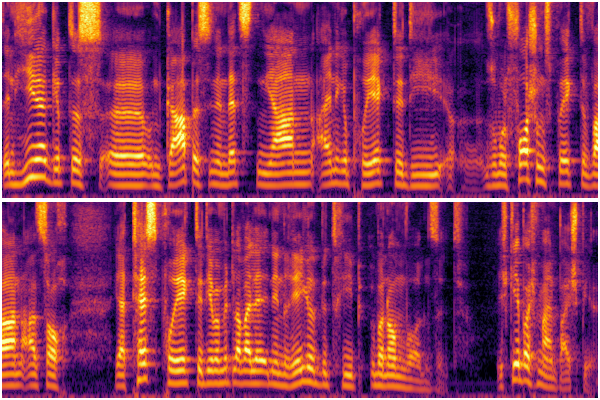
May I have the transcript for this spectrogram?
Denn hier gibt es äh, und gab es in den letzten Jahren einige Projekte, die äh, sowohl Forschungsprojekte waren als auch ja, Testprojekte, die aber mittlerweile in den Regelbetrieb übernommen worden sind. Ich gebe euch mal ein Beispiel.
